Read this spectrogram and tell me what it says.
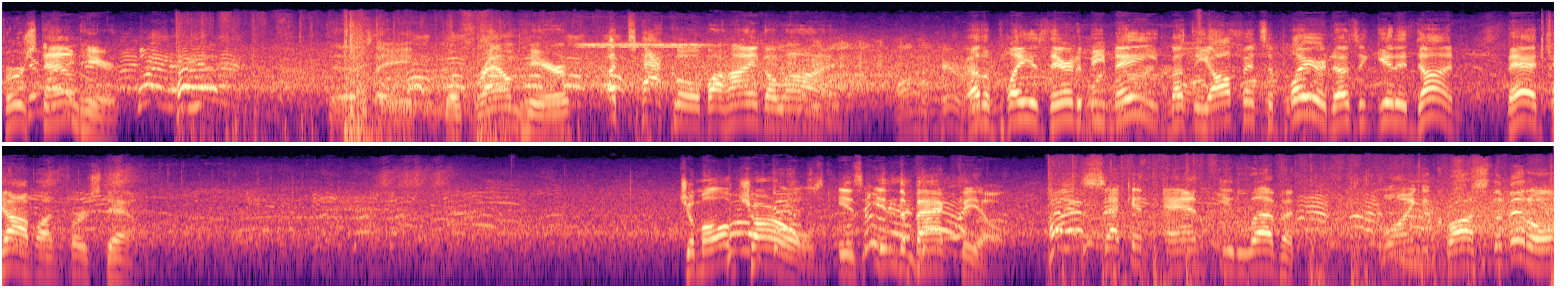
First down here. As they go ground here, a tackle behind the line. Another play is there to be made, but the offensive player doesn't get it done. Bad job on first down. Jamaal Charles is in the backfield. Second and 11. Going across the middle.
